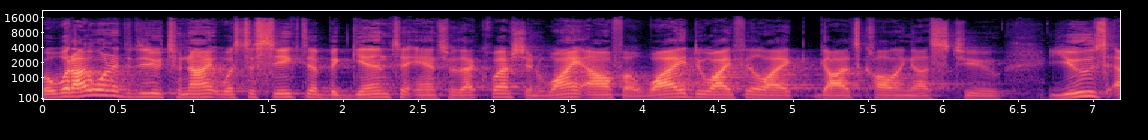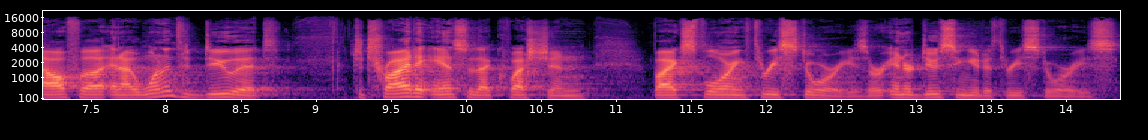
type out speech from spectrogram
But what I wanted to do tonight was to seek to begin to answer that question why Alpha? Why do I feel like God's calling us to use Alpha? And I wanted to do it to try to answer that question by exploring three stories or introducing you to three stories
